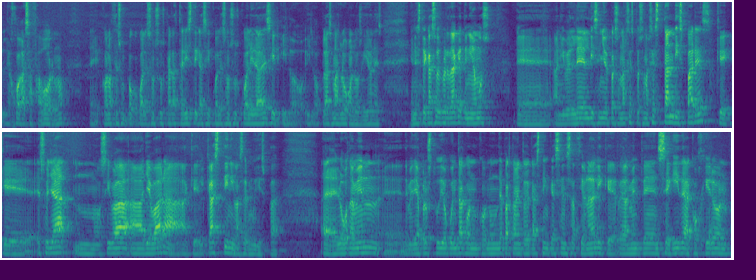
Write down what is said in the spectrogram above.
le juegas a favor, ¿no? Eh, conoces un poco cuáles son sus características y cuáles son sus cualidades y, lo, plasmas luego en los guiones. En este caso es verdad que teníamos eh, a nivel del diseño de personajes, personajes tan dispares que, eso ya nos iba a llevar a, que el casting iba a ser muy dispar. Eh, luego también de Media Pro Studio cuenta con, un departamento de casting que es sensacional y que realmente enseguida cogieron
